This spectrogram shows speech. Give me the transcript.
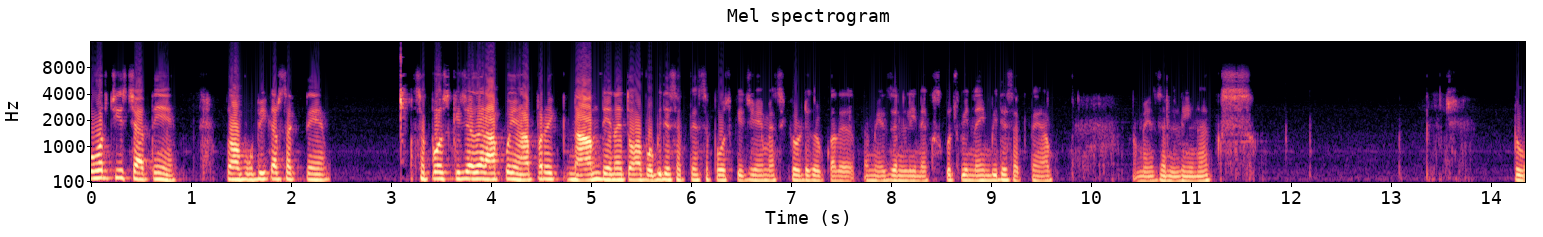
और चीज़ चाहते हैं तो आप वो भी कर सकते हैं। सपोज़ कीजिए अगर आपको यहाँ पर एक नाम देना है तो आप वो भी दे सकते हैं। सपोज़ कीजिए मैं सिक्योरिटी ग्रुप का, अमेजन लिनक्स कुछ भी नहीं भी दे सकते हैं आप। अमेजन लिनक्स टू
